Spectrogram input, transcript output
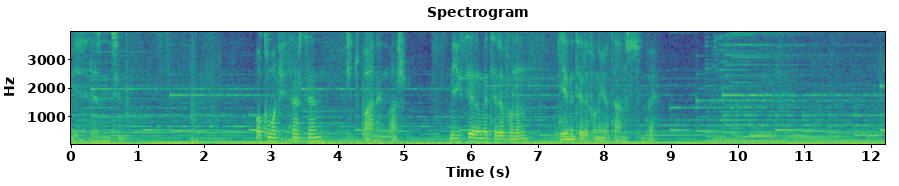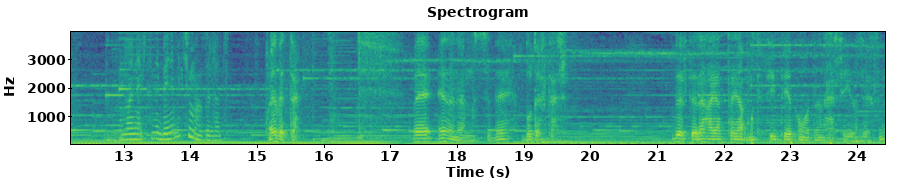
Giysilerin için. Okumak istersen kütüphanen var. Bilgisayarın ve telefonun, yeni telefonun yatağın üstünde. Bunların hepsini benim için mi hazırladın? Elbette. Ve en önemlisi de bu defter. Bu deftere hayatta yapmak isteyip de yapamadığın her şeyi yazacaksın.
